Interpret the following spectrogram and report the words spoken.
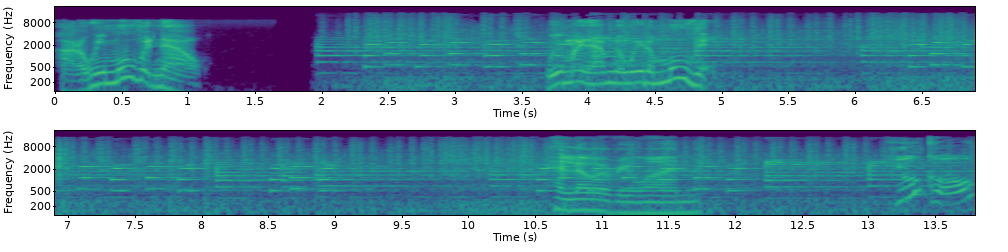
how do we move it now? We might have no way to move it. Hello, everyone. Hugo?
